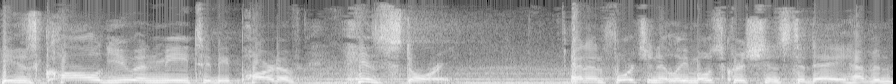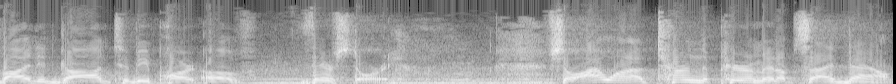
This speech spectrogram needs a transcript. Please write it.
He has called you and me to be part of His story. And unfortunately, most Christians today have invited God to be part of their story. So I want to turn the pyramid upside down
